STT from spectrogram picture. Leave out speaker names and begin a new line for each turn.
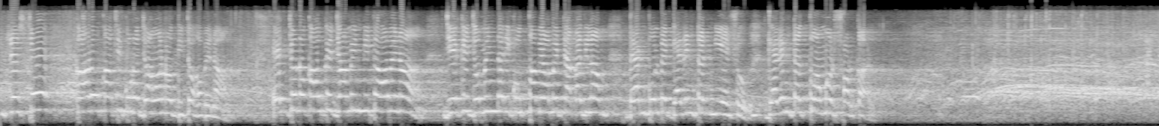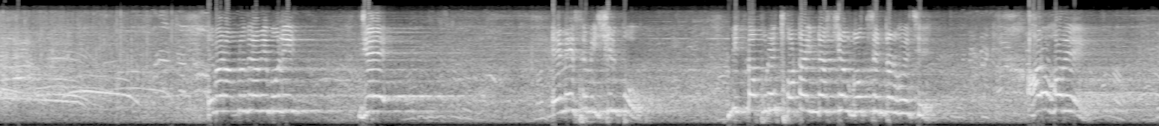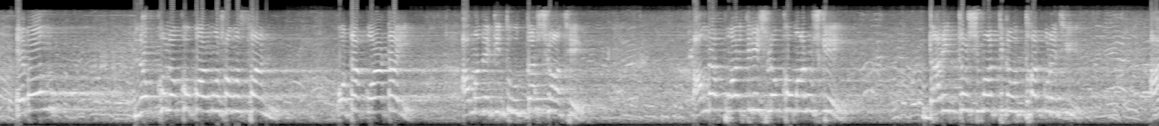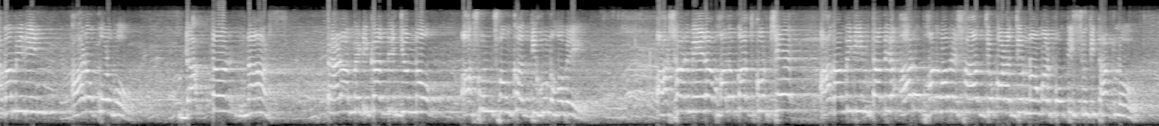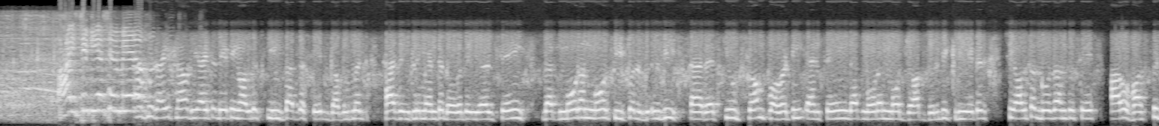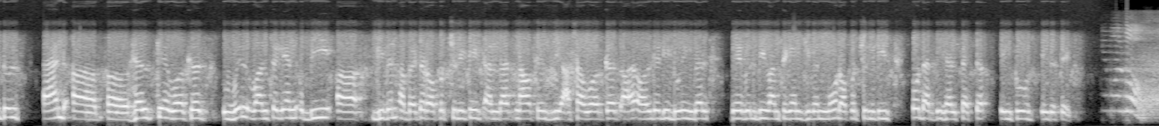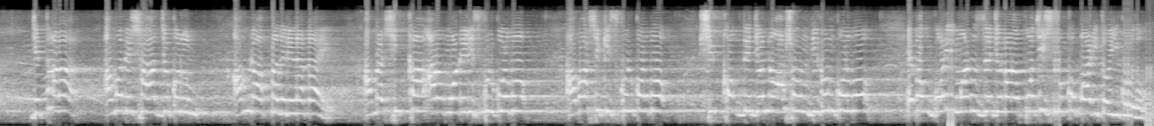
ইন্টারেস্টে কারও কাছে কোনো জামানত দিতে হবে না। এর জন্য কাউকে জামিন নিতে হবে না। যে একে জমিনদারি করতে হবে, আমি টাকা দিলাম, ব্যাংক বলবে, গ্যারেন্টার নিয়ে এসো। গ্যারেন্টার তো আমার সরকার। এবার আপনাদের আমি বলি যে এমএসএমই শিল্প, মিদনাপুরে ছটা ইন্ডাস্ট্রিয়াল গ্রোথ সেন্টার হয়েছে। আরও হবে এবং লক্ষ লক্ষ কর্মসংস্থান করাটাই আমাদের কিন্তু উদ্দেশ্য আছে। আমরা পঁয়ত্রিশ লক্ষ মানুষকে দারিদ্র সীমার থেকে উদ্ধার করেছি। আগামী দিন আরও করব। ডাক্তার, নার্স প্যারামেডিক্যালদের জন্য আসন সংখ্যা দ্বিগুণ হবে। আশার মেয়েরা ভালো কাজ করছে। আগামী দিন তাদের আরও ভালোভাবে সাহায্য করার জন্য আমার প্রতিশ্রুতি থাকল।
ICDSL Mera. Right now reiterating all the schemes that the state government has implemented over the years, saying that more and more people will be uh, rescued from poverty and saying that more and more jobs will be created. She also goes on to say how hospitals and uh, uh, healthcare workers will once again be uh, given a better opportunities and that now since the ASHA workers are already doing well, they will be once again given more opportunities so that the health sector improves in the state.
বলব যে তারা আমাদের সাহায্য করুন আমরা আপনাদের এলাকায় আমরা শিক্ষা আরও মডেল স্কুল করব আবাসিক স্কুল করব শিক্ষকদের জন্য আসন দ্বিগুণ করব এবং গরিব মানুষদের জন্য আরও পঁচিশ লক্ষ বাড়ি তৈরি করে দেবো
